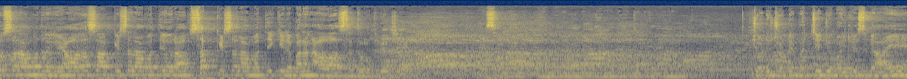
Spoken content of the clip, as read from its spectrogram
کو سلامت رکھے آغا صاحب کی سلامتی اور آپ سب کی سلامتی کے لیے بلند آواز سے درود بھیجے چھوٹے چھوٹے بچے جو مجلس میں آئے ہیں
